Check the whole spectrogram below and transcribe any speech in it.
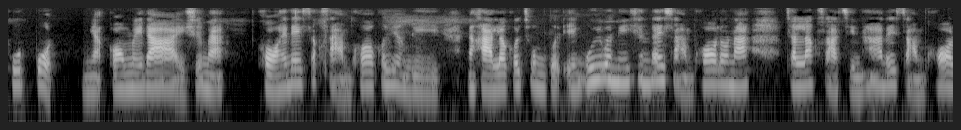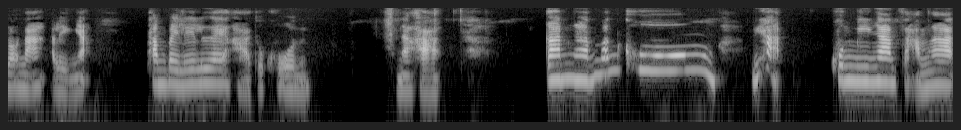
พูดปดเนี่ยก็ไม่ได้ใช่ไหมขอให้ได้สักสามข้อก็ยังดีนะคะ แล้วก็ชมตัวเอง อุ้ยวันนี้ฉันได้สามข้อแล้วนะ ฉันรักษาศีลห้าได้สามข้อแล้วนะ อะไรเงี้ยทำไปเรื่อยๆค่ะทุกคนนะคะ การงานมั่นคง เนี่ย คุณมีงานสามงาน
